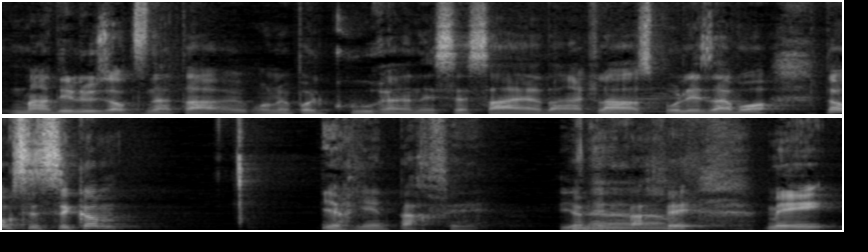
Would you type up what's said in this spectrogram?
demander les ordinateurs. On n'a pas le courant nécessaire dans la classe pour les avoir. Donc, c'est comme. Il n'y a rien de parfait. Il n'y a rien de parfait. Mais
